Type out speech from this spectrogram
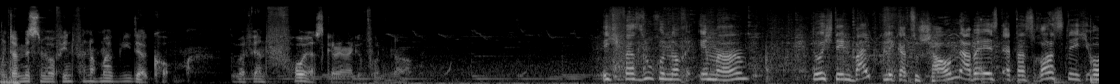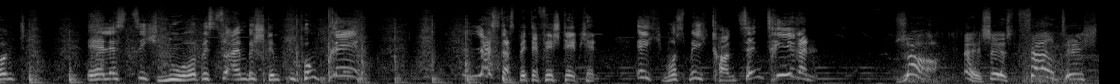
Und da müssen wir auf jeden Fall nochmal wiederkommen. Sobald wir einen Feuerscanner gefunden haben. Ich versuche noch immer, durch den Weitblicker zu schauen, aber er ist etwas rostig und er lässt sich nur bis zu einem bestimmten Punkt drehen. Lass das bitte, Fischstäbchen. Ich muss mich konzentrieren. So, es ist fertig.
